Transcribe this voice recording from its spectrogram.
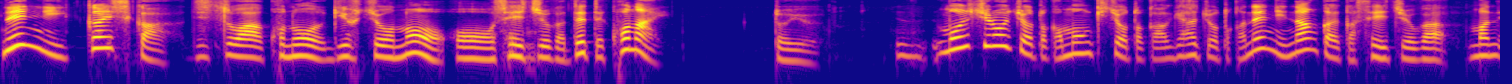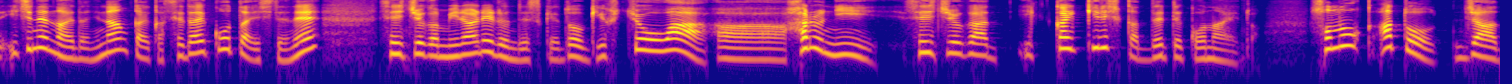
年に1回しか実はこの岐阜町の成虫が出てこないという。モンシロチョウとかモンキチョウとかアゲハチョウとか年に何回か成虫が、まあ、1年の間に何回か世代交代してね、成虫が見られるんですけど、岐阜町は、あー春に成虫が1回きりしか出てこないと。その後、じゃあ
